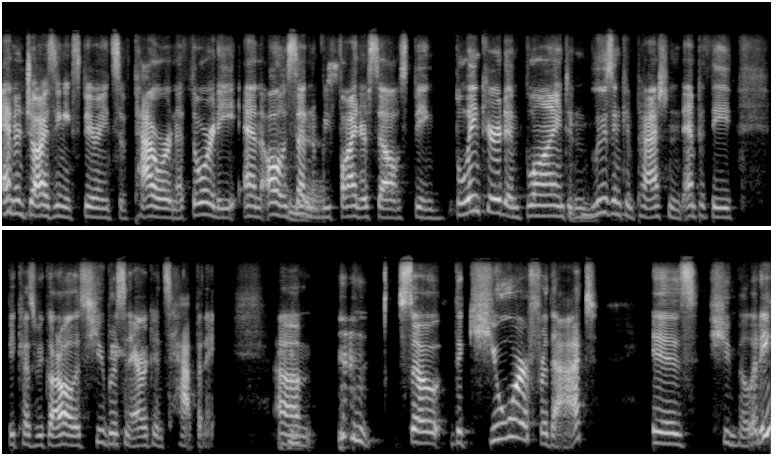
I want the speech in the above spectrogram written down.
energizing experience of power and authority, and all of a sudden we find ourselves being blinkered and blind and Mhm. losing compassion and empathy because we've got all this hubris and arrogance happening. Um, so the cure for that is humility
